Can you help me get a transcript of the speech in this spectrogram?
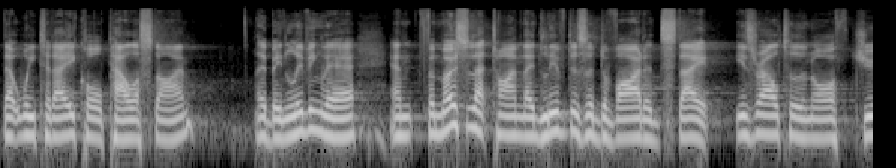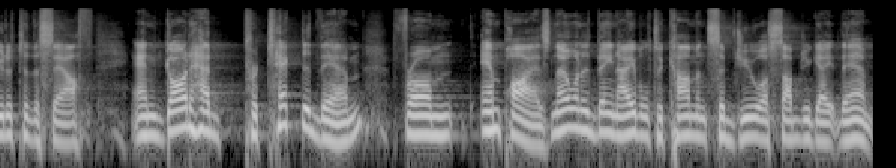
that we today call Palestine. They'd been living there, and for most of that time, they'd lived as a divided state Israel to the north, Judah to the south. And God had protected them from empires. No one had been able to come and subdue or subjugate them.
